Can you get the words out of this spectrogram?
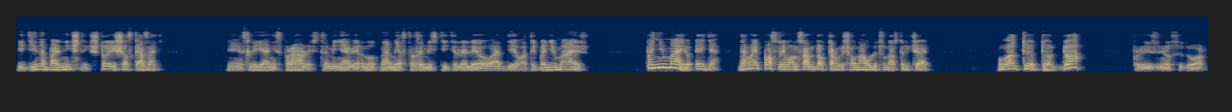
Иди на больничный. Что еще сказать? Если я не справлюсь, то меня вернут на место заместителя левого отдела. Ты понимаешь? Понимаю, Эдя. Давай после, вон сам доктор вышел на улицу нас встречать. — Вот это да! — произнес Эдуард.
